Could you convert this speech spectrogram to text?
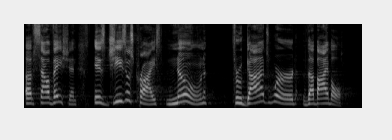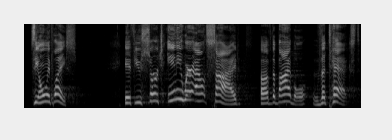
of salvation is Jesus Christ, known through God's Word, the Bible. It's the only place. If you search anywhere outside of the Bible, the text,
